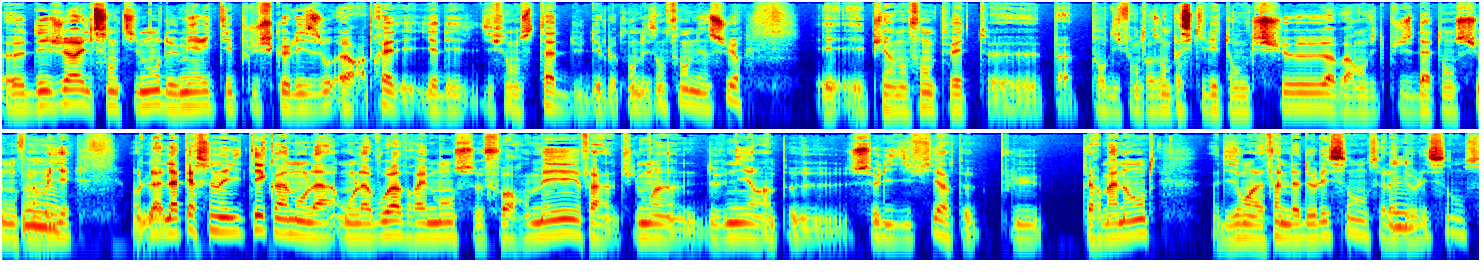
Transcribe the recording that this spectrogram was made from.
euh, déjà ait le sentiment de mériter plus que les autres. Alors après, il y a des différents stades du développement des enfants, bien sûr. Et, et, puis un enfant peut être, euh, pour différentes raisons, parce qu'il est anxieux, avoir envie de plus d'attention. Enfin, mmh. vous voyez, la, la, personnalité, quand même, on la, on la voit vraiment se former, enfin, du moins devenir un peu solidifiée, un peu plus permanente. Disons à la fin de l'adolescence, à Mm. l'adolescence.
